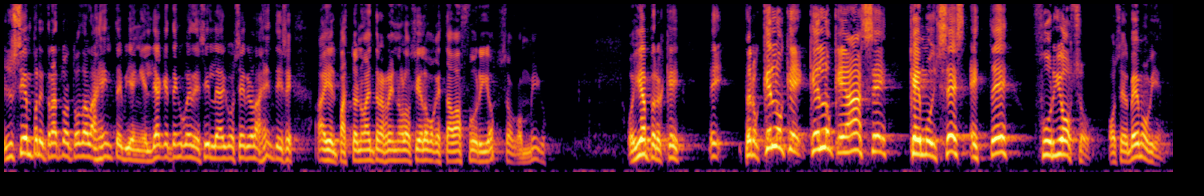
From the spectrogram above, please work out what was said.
Yo siempre trato a toda la gente bien. Y el día que tengo que decirle algo serio a la gente, dice, ay, el pastor no va a entrar al reino de los cielos porque estaba furioso conmigo. Oiga, pero es que, eh, pero ¿qué es, lo que, ¿qué es lo que hace que Moisés esté furioso? Observemos bien.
